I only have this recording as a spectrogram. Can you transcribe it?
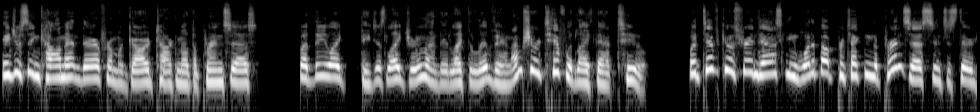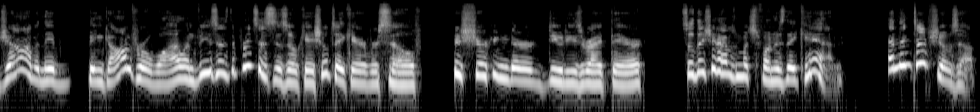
Interesting comment there from a guard talking about the princess. But they like they just like Dreamland. They'd like to live there, and I'm sure Tiff would like that too. But Tiff goes straight into asking, what about protecting the princess since it's their job and they've been gone for a while? And V says the princess is okay, she'll take care of herself. Just shirking their duties right there. So they should have as much fun as they can. And then Tiff shows up.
